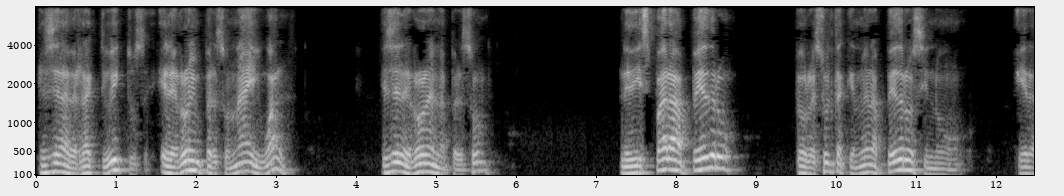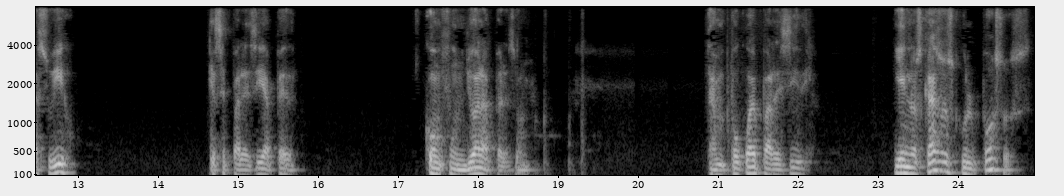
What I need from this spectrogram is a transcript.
Ese era verractio ictus. El error impersonal igual. Es el error en la persona. Le dispara a Pedro, pero resulta que no era Pedro, sino era su hijo, que se parecía a Pedro. Confundió a la persona. Tampoco hay parecido. Y en los casos culposos,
